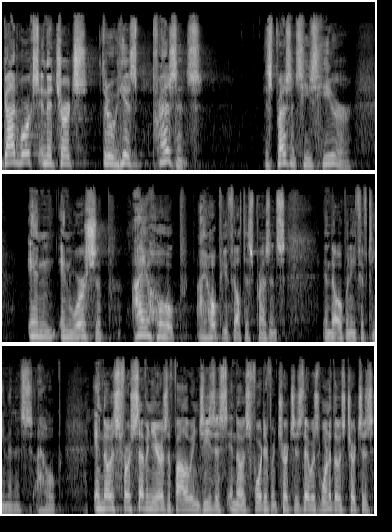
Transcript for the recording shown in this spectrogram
God works in the church through His presence. His presence, He's here in, in worship. I hope, I hope you felt this presence in the opening 15 minutes. I hope. In those first seven years of following Jesus, in those four different churches, there was one of those churches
